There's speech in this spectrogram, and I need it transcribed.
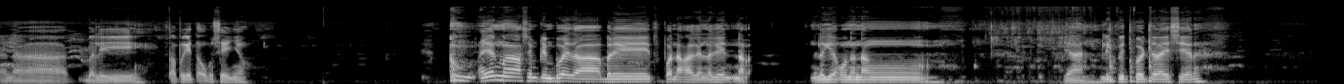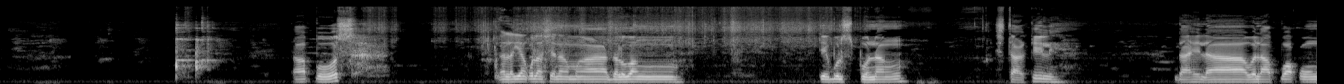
Yan, at bali, papakita ko po sa inyo. Ayan mga kasimpleng buhay, ah, bali ito po nakagalagay, na, nilagyan ko na ng yan, liquid fertilizer. Tapos, lalagyan ko lang siya ng mga dalawang tablespoon ng Starkill dahil ah, wala po akong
